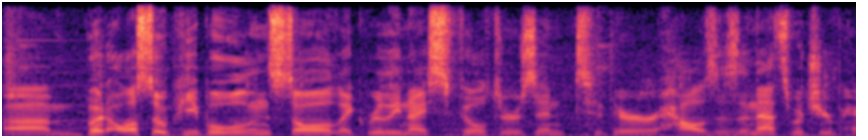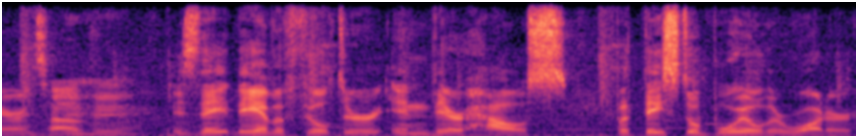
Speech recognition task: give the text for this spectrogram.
Um, but also people will install like really nice filters into their houses, and that's what your parents have. Mm-hmm. Is they, they have a filter in their house, but they still boil their water.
